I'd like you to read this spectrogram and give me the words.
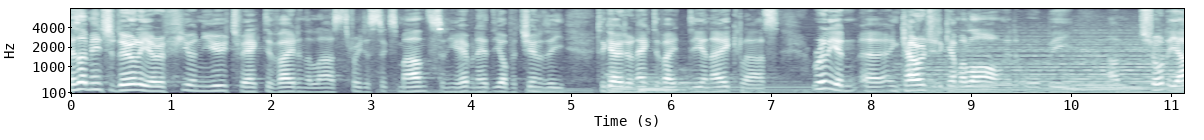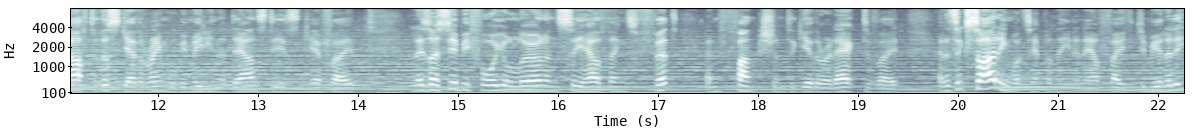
As I mentioned earlier, if you're new to Activate in the last three to six months and you haven't had the opportunity to go to an Activate DNA class, really uh, encourage you to come along. It will be um, shortly after this gathering, we'll be meeting in the downstairs cafe. And as I said before, you'll learn and see how things fit and function together at Activate. And it's exciting what's happening in our faith community,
